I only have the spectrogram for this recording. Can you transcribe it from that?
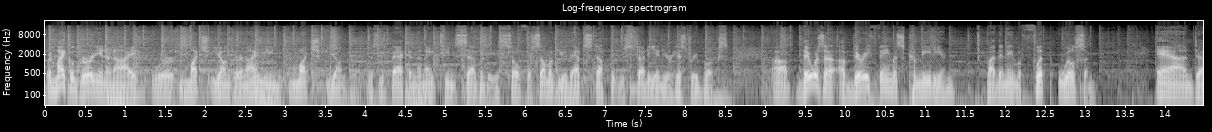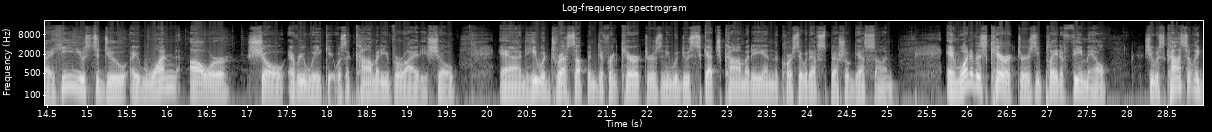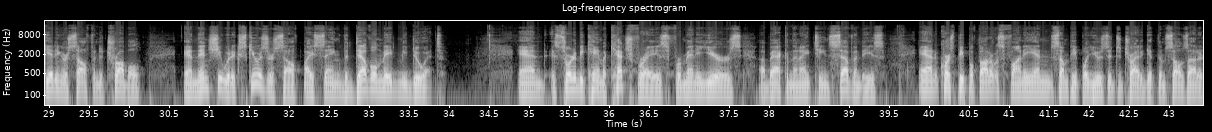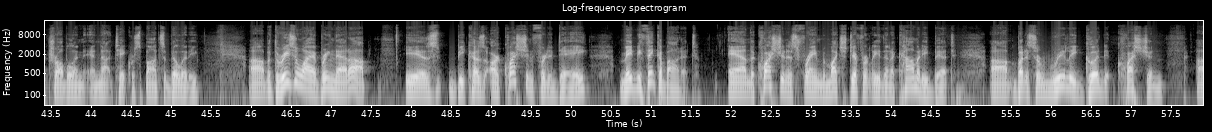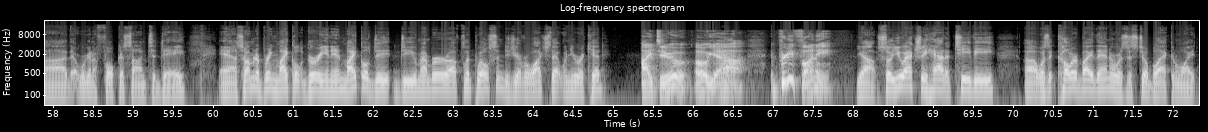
When Michael Gurian and I were much younger, and I mean much younger, this is back in the 1970s, so for some of you, that's stuff that you study in your history books. Uh, there was a, a, very famous comedian by the name of Flip Wilson, and uh, he used to do a one hour show every week. It was a comedy variety show, and he would dress up in different characters and he would do sketch comedy, and of course, they would have special guests on. And one of his characters, he played a female she was constantly getting herself into trouble, and then she would excuse herself by saying, The devil made me do it. And it sort of became a catchphrase for many years uh, back in the 1970s. And of course, people thought it was funny, and some people used it to try to get themselves out of trouble and, and not take responsibility. Uh, but the reason why I bring that up is because our question for today made me think about it. And the question is framed much differently than a comedy bit, uh, but it's a really good question uh, that we're going to focus on today. And so I'm going to bring Michael Gurian in. Michael, do, do you remember uh, Flip Wilson? Did you ever watch that when you were a kid? I do. Oh, yeah. yeah. Pretty funny. Yeah. So you actually had a TV. Uh, was it color by then or was it still black and white?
